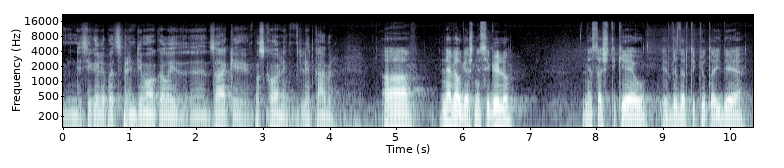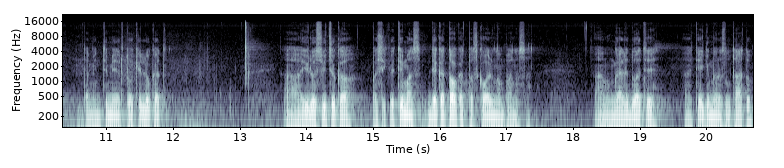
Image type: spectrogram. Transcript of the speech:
nesigali pats sprendimo, kalai Zakį paskolinti Lietkabelį. Ne, vėlgi aš nesigailiu, nes aš tikėjau ir vis dar tikiu tą idėją, tą mintimį ir tuo keliu, kad a, Julius Juciuko pasikvietimas dėka to, kad paskolinom panusą, a, mums gali duoti a, teigiamų rezultatų.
